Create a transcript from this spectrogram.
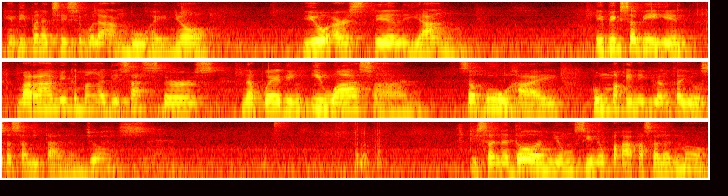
hindi pa nagsisimula ang buhay nyo. You are still young. Ibig sabihin, marami kang mga disasters na pwedeng iwasan sa buhay kung makinig lang kayo sa salita ng Diyos. Isa na doon yung sinong pakakasalan mo.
